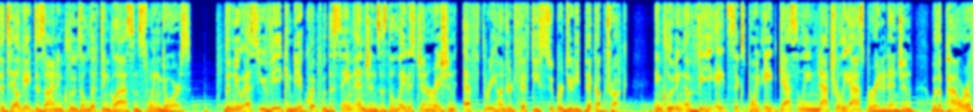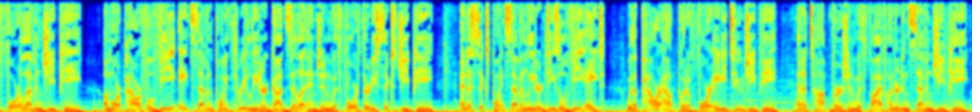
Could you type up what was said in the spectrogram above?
The tailgate design includes a lifting glass and swing doors. The new SUV can be equipped with the same engines as the latest generation F350 Super Duty pickup truck, including a V8 6.8 gasoline naturally aspirated engine with a power of 411 GP, a more powerful V8 7.3-liter Godzilla engine with 436 GP, and a 6.7-liter diesel V8 with a power output of 482 GP and a top version with 507 GP,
